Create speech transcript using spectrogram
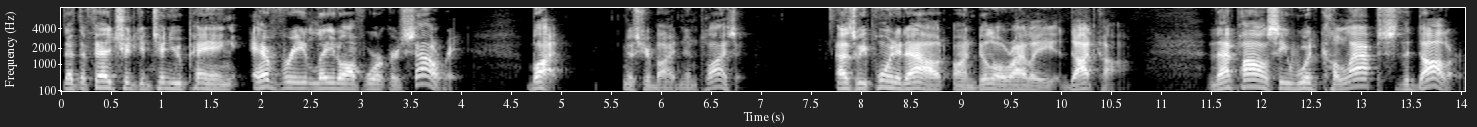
that the Fed should continue paying every laid off worker's salary. But Mr. Biden implies it. As we pointed out on BillO'Reilly.com, that policy would collapse the dollar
